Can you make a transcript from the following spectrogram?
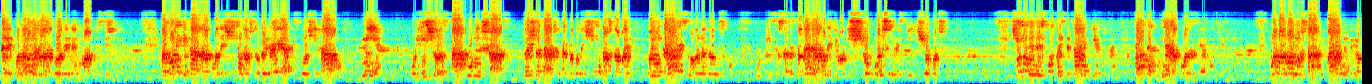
далеко. Но это тоже было для меня немало достижений. Посмотрите, как работать щитингом, чтобы вероятность получить травму не увеличивалась, а уменьшалась. Точно так же, как работать щитингом, чтобы вы не крали свою нагрузку у бицепса, заставляли работать его еще больше и расти еще больше. Щитинг это искусство и специальная техника. Это не работа сверху техники. Мы подходим в штаб и правильно берем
